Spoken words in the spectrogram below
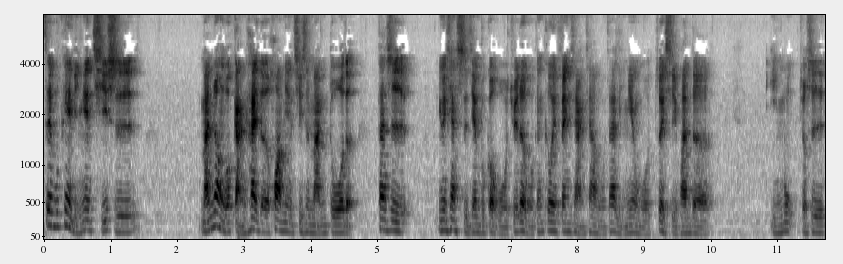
这部片里面其实蛮让我感慨的画面，其实蛮多的，但是因为现在时间不够，我觉得我跟各位分享一下我在里面我最喜欢的。一幕就是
